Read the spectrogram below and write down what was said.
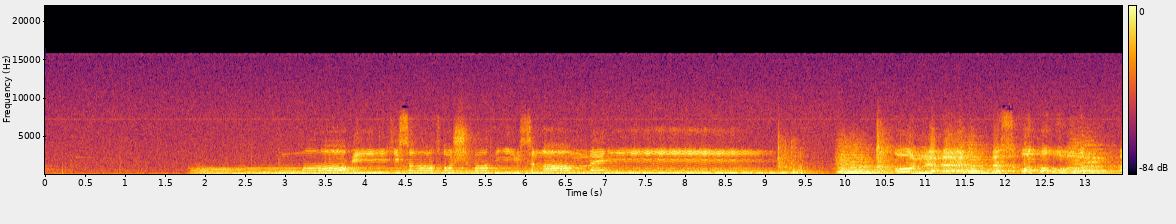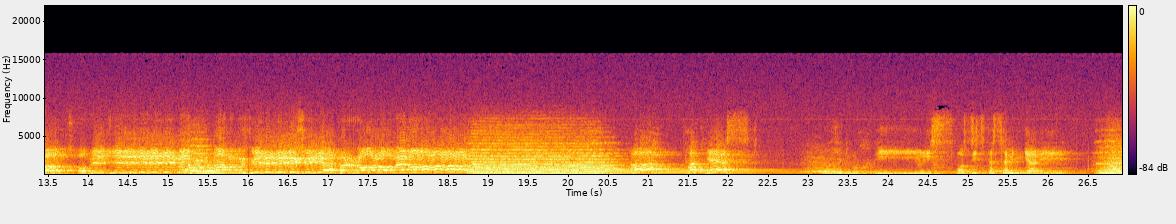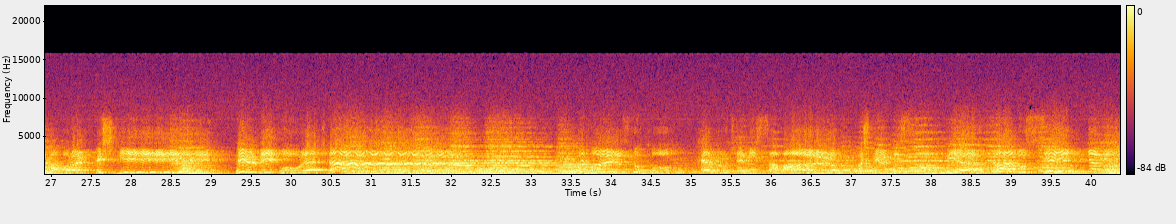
Má být snad to špatným znamením. O nebe bez okohu, a co vidím, Vorsitz des Seminary, aber ein Beschnitt, hier wie Uleke. Beholf du tu, herruce mi saval, verspiel mi sabbie, anus signami.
